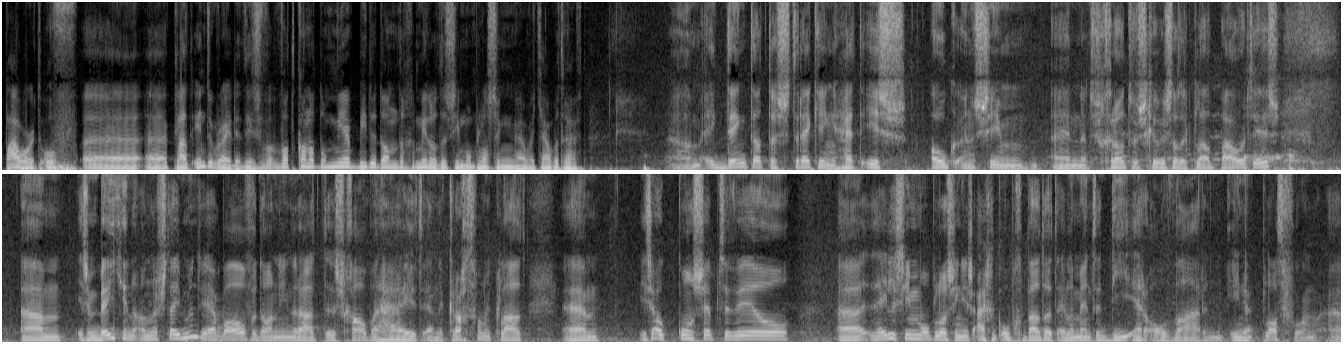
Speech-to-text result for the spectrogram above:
powered of uh, uh, cloud integrated is. Wat kan het nog meer bieden dan de gemiddelde SIM-oplossing uh, wat jou betreft? Um, ik denk dat de strekking het is ook een SIM en het grote verschil is dat het cloud powered is. Um, is een beetje een understatement. Ja, behalve dan inderdaad de schaalbaarheid en de kracht van de cloud. Um, is ook conceptueel uh, de hele SIEM-oplossing is eigenlijk opgebouwd uit elementen die er al waren in het platform. Uh,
